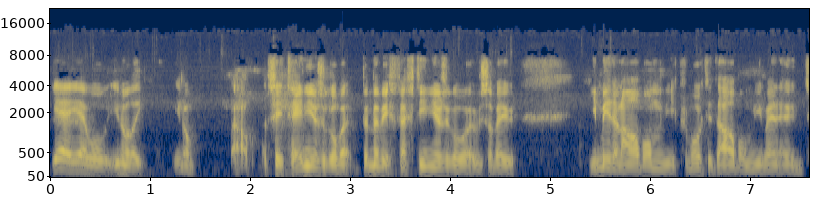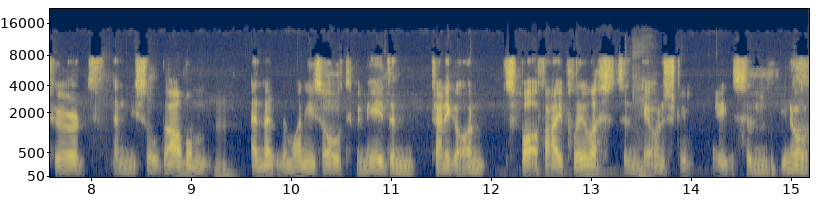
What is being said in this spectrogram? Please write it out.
Yeah, yeah. Well, you know, like you know, well, I'd say 10 years ago, but, but maybe 15 years ago, it was about you made an album, you promoted the album, you went out and toured, and you sold the album. Mm. And now the money's all to be made and trying to get on Spotify playlists and get on streaming sites, and you know,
